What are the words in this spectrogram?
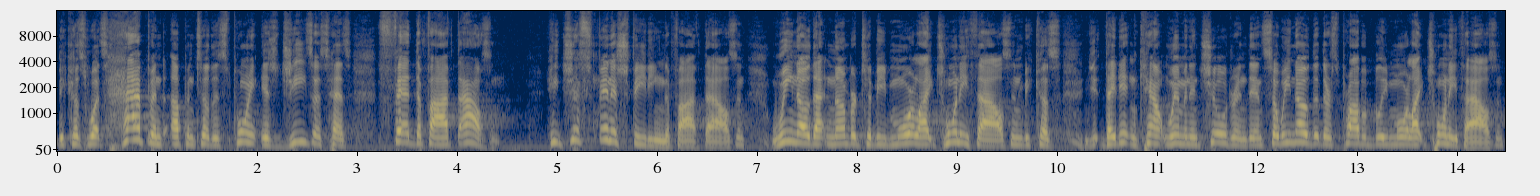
Because what's happened up until this point is Jesus has fed the 5,000. He just finished feeding the 5,000. We know that number to be more like 20,000 because they didn't count women and children then. So we know that there's probably more like 20,000.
